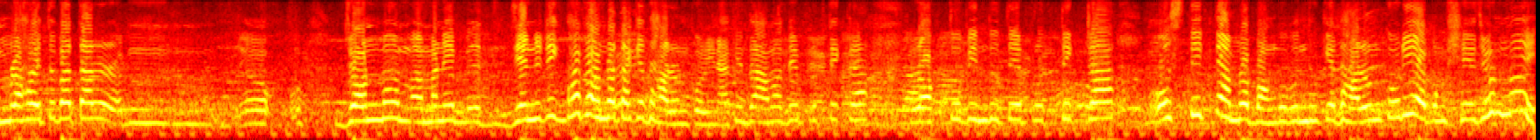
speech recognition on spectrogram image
আমরা হয়তো বা তার জন্ম মানে জেনেটিকভাবে আমরা তাকে ধারণ করি না, কিন্তু আমাদের প্রত্যেকটা রক্তবিন্দুতে প্রত্যেকটা অস্তিত্বে আমরা বঙ্গবন্ধুকে ধারণ করি এবং সেজন্যই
